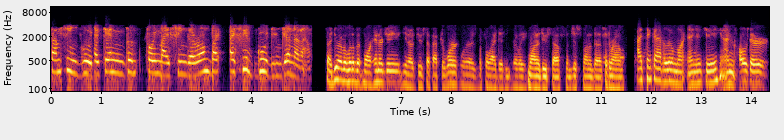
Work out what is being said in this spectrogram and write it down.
something good. I can point my finger on, but I feel good in general. So I do have a little bit more energy, you know, do stuff after work, whereas before I didn't really want to do stuff and just wanted to sit around. I think I have a little more energy. I'm older,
